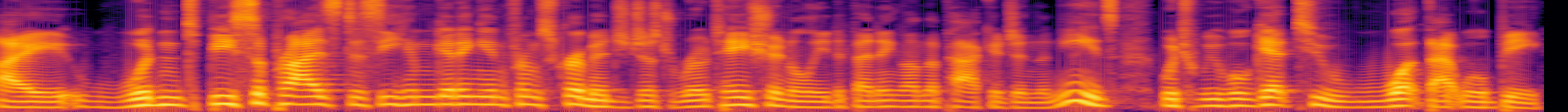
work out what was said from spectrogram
I wouldn't be surprised to see him getting in from scrimmage just rotationally, depending on the package and the needs, which we will get to what that will be.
